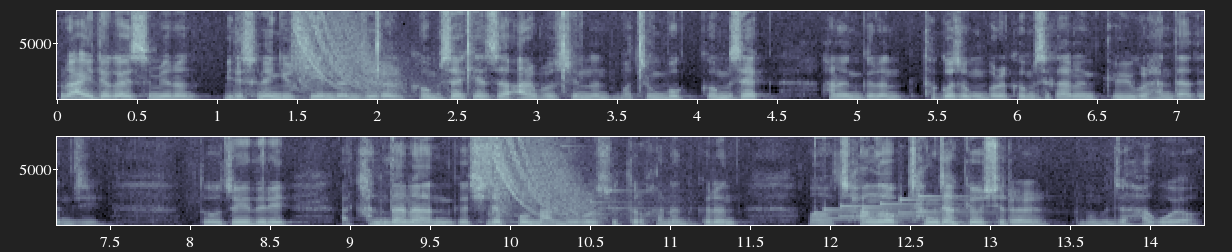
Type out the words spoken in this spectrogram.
그런 아이디어가 있으면은 미리 선행일 수 있는지를 검색해서 알아볼 수 있는 뭐 정보 검색하는 그런 특허 정보를 검색하는 교육을 한다든지 또 저희들이 간단한 그 시제품을 만들어 볼 수 있도록 하는 그런 어, 창업 창작 교실을 먼저 하고요.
